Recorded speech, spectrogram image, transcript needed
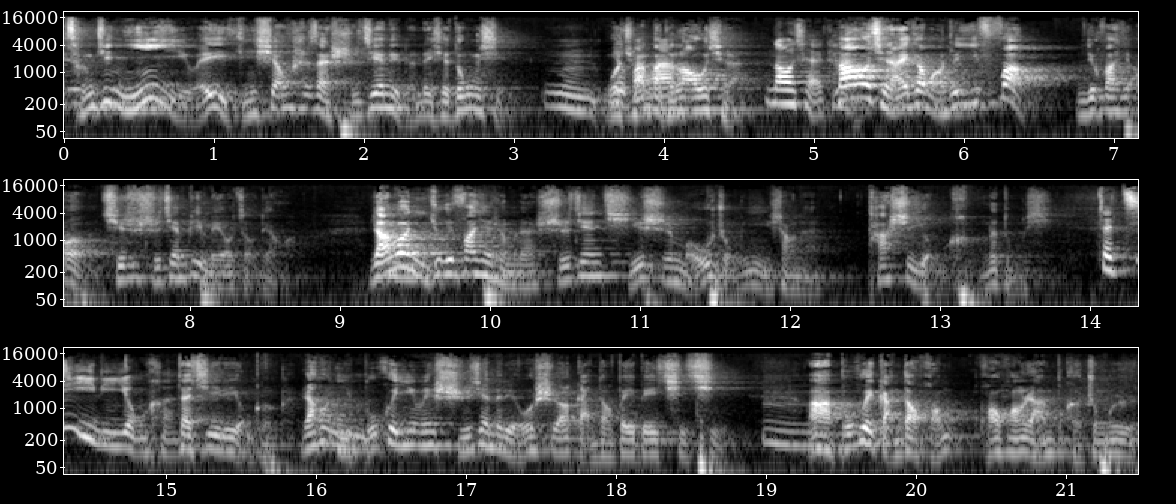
曾经你以为已经消失在时间里的那些东西，嗯，我全把它捞起来，捞起来看。捞起来一看，往这一放，你就发现哦，其实时间并没有走掉啊。然后你就会发现什么呢？时间其实某种意义上呢，它是永恒的东西。在记忆里永恒。在记忆里永恒。然后你嗯不会因为时间的流逝而感到悲悲戚戚，嗯啊，不会感到惶惶惶然不可终日。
